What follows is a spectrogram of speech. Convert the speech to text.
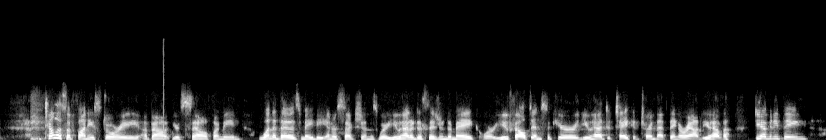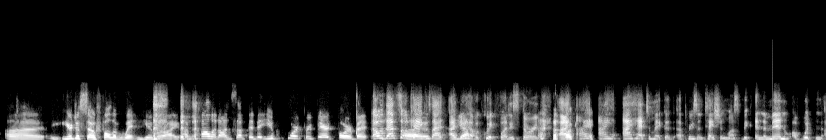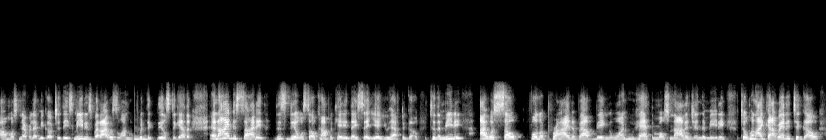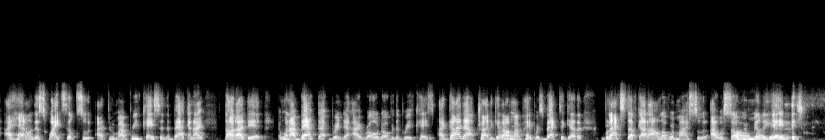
Tell us a funny story about yourself. I mean, one of those maybe intersections where you had a decision to make or you felt insecure and you had to take and turn that thing around. Do you have a do you have anything uh, you're just so full of wit and humor. I, I'm calling on something that you weren't prepared for, but oh, that's okay because uh, I, I do yeah. have a quick funny story. I, okay. I, I, I had to make a, a, presentation once, and the men would almost never let me go to these meetings, but I was the one who put mm. the deals together. And I decided this deal was so complicated. They said, "Yeah, you have to go to the meeting." I was so full of pride about being the one who had the most knowledge in the mm. meeting. So when I got ready to go, I had on this white silk suit. I threw my briefcase in the back, and I thought I did. And when I backed up, Brenda, I rolled over the briefcase. I got out, tried to get oh. all my oh. papers back together. Black stuff got all over my suit. I was so oh humiliated.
